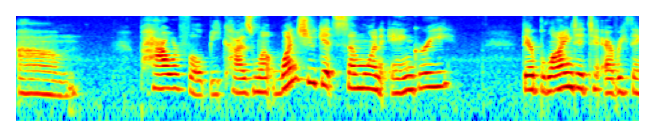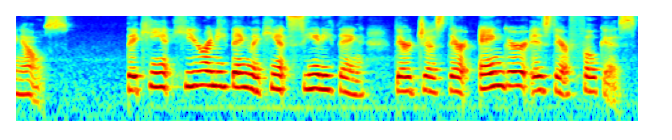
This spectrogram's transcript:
um, powerful because when, once you get someone angry, they're blinded to everything else. They can't hear anything, they can't see anything. They're just, their anger is their focus.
